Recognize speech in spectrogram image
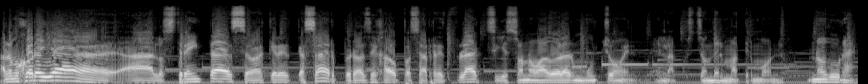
a lo mejor ella a los 30 se va a querer casar, pero has dejado pasar red flags y eso no va a durar mucho en, la cuestión del matrimonio. No duran.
